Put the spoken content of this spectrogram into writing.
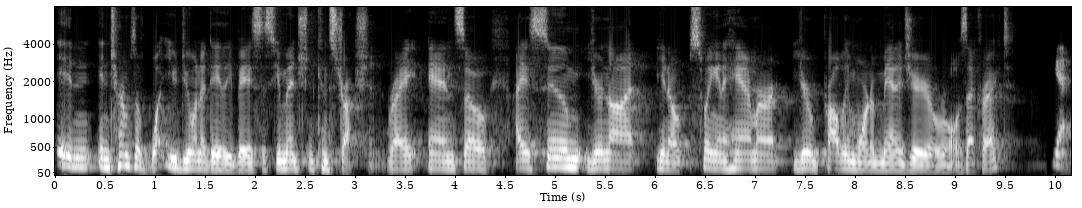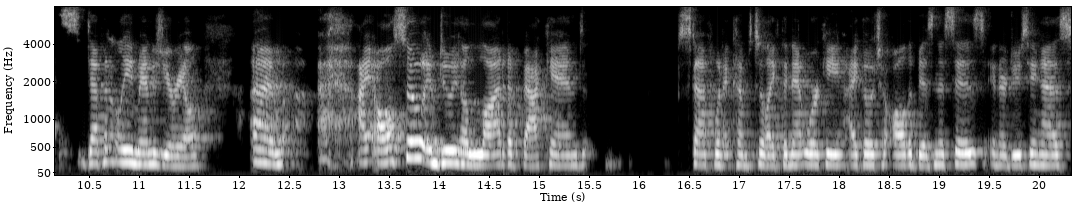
In in terms of what you do on a daily basis, you mentioned construction, right? And so I assume you're not, you know, swinging a hammer. You're probably more in a managerial role. Is that correct? Yes, definitely managerial. Um, I also am doing a lot of back end stuff when it comes to like the networking. I go to all the businesses introducing us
